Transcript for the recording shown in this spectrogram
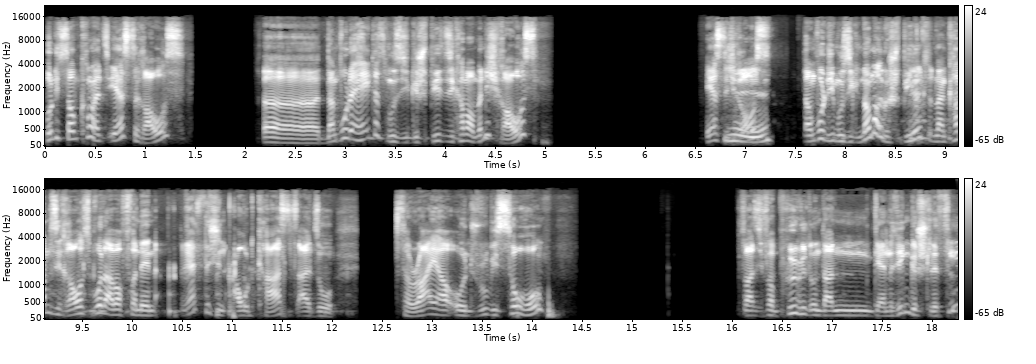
Tony Storm kam als erste raus. Äh, dann wurde Haters Musik gespielt, sie kam aber nicht raus. Erst nicht Nee. raus, dann wurde die Musik nochmal gespielt und dann kam sie raus, wurde aber von den restlichen Outcasts, also Saraya und Ruby Soho, quasi verprügelt und dann gern Ring geschliffen.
